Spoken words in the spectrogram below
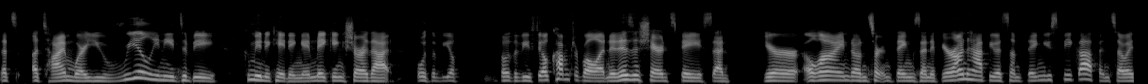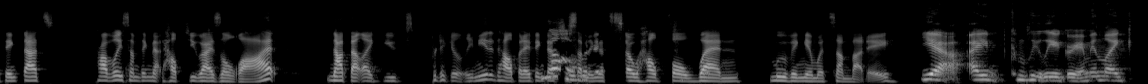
that's a time where you really need to be communicating and making sure that both of you both of you feel comfortable and it is a shared space and you're aligned on certain things and if you're unhappy with something you speak up and so i think that's probably something that helped you guys a lot not that like you particularly needed help but i think that's no, just something that's so helpful when moving in with somebody. Yeah i completely agree i mean like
